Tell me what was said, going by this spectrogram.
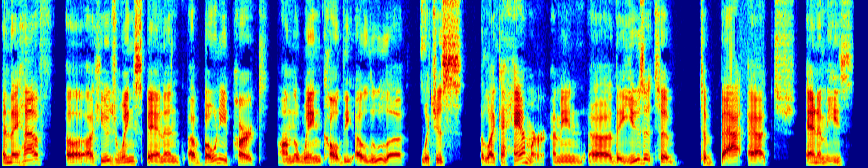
and they have a, a, huge wingspan and a bony part on the wing called the alula, which is like a hammer. I mean, uh, they use it to to bat at enemies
